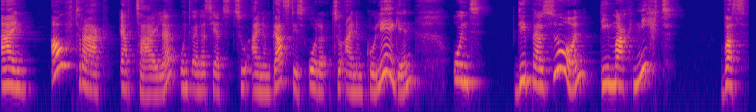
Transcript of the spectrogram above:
einen Auftrag erteile und wenn das jetzt zu einem Gast ist oder zu einem Kollegen und die Person, die macht nicht, was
